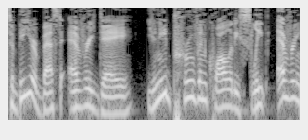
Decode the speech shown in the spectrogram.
To be your best every day, you need proven quality sleep every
